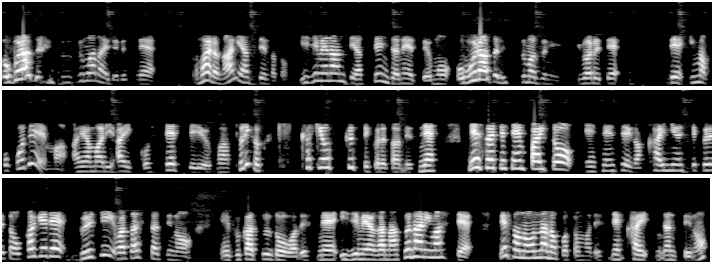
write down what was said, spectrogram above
オブラート包まないでですね、お前ら何やってんだと、いじめなんてやってんじゃねえって、もうオブラートに包まずに言われて、で、今ここで、まあ、謝りあいこしてっていう、まあ、とにかくきっかけを作ってくれたんですね。で、そうやって先輩と、え、先生が介入してくれたおかげで、無事私たちの、え、部活動はですね、いじめがなくなりまして、で、その女の子ともですね、かい、なんていうの？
